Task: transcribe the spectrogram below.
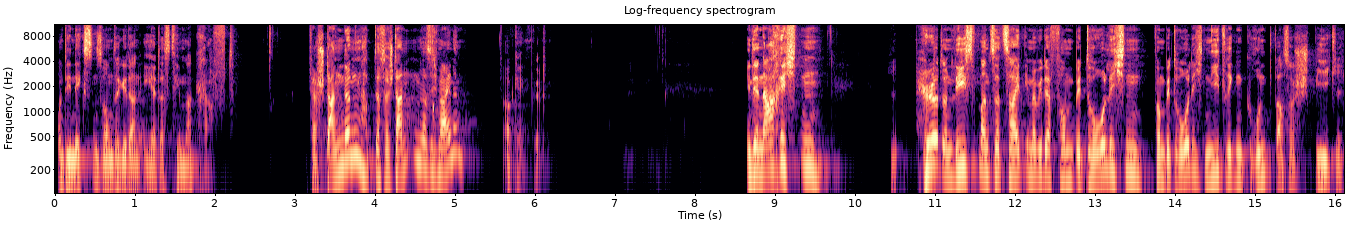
und die nächsten Sonntage dann eher das Thema Kraft. Verstanden? Habt ihr verstanden, was ich meine? Okay, gut. In den Nachrichten hört und liest man zurzeit immer wieder vom bedrohlichen, vom bedrohlich niedrigen Grundwasserspiegel.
